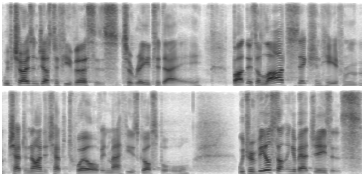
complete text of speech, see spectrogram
We've chosen just a few verses to read today, but there's a large section here from chapter 9 to chapter 12 in Matthew's Gospel which reveals something about Jesus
